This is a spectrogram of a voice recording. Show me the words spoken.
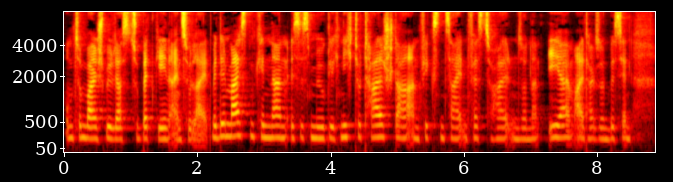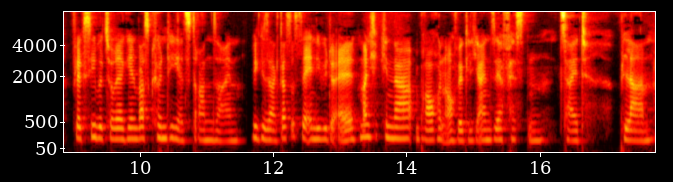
um zum Beispiel das zu Bettgehen einzuleiten. Mit den meisten Kindern ist es möglich, nicht total starr an fixen Zeiten festzuhalten, sondern eher im Alltag so ein bisschen flexibel zu reagieren, was könnte jetzt dran sein. Wie gesagt, das ist sehr individuell. Manche Kinder brauchen auch wirklich einen sehr festen Zeitplan,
